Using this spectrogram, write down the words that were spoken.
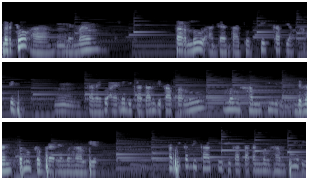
Berdoa Hmm. memang perlu ada satu sikap yang aktif. Hmm. Karena itu akhirnya dikatakan kita perlu menghampiri dengan penuh keberanian menghampiri. Tapi ketika dikatakan menghampiri,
